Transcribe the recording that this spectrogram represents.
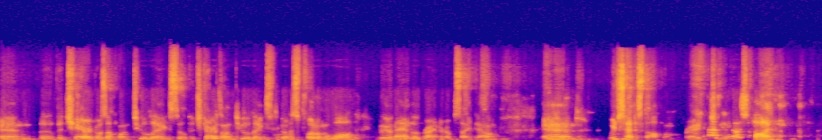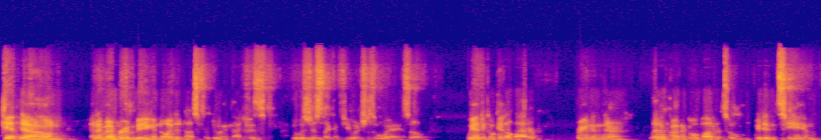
And the, the chair goes up on two legs. So the chair is on two legs. He's got his foot on the wall. We have an angle grinder upside down. And we just had to stop him, right? Spot, get down. And I remember him being annoyed at us for doing that because it was just like a few inches away. So we had to go get a ladder, bring it in there, let him kind of go about it. So we didn't see him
